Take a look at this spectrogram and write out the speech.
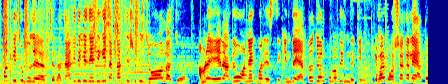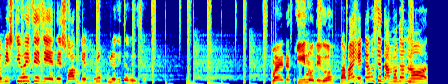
ওপার কিছু বোঝা যাচ্ছে না। চারিদিকে যেদিকে তাকাচ্ছি শুধু জল আর জল। আমরা এর আগেও অনেকবার এসেছি কিন্তু এত জল কোনোদিন দেখিনি। এবার বর্ষাকালে এত বৃষ্টি হয়েছে যে এদের সব গেটগুলো খুলে দিতে হয়েছে। মা এটা কি নদী গো? বাবা এটা হচ্ছে দামোদর নদ।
